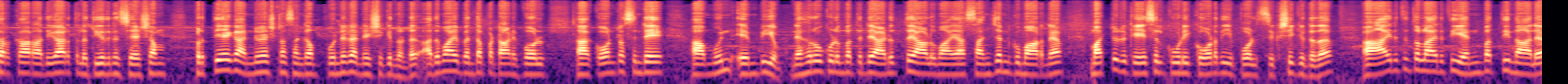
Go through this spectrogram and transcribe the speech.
സർക്കാർ അധികാരത്തിലെത്തിയതിനു ശേഷം പ്രത്യേക അന്വേഷണ സംഘം പുനരന്വേഷിക്കുന്നുണ്ട്. അതുമായി ബന്ധപ്പെട്ടാണിപ്പോൾ കോൺഗ്രസിന്റെ മുൻ എം പിയും നെഹ്റു കുടുംബത്തിന്റെ അടുത്തയാളുമായ സഞ്ജൻ കുമാറിന് മറ്റൊരു കേസിൽ കൂടി കോടതി ഇപ്പോൾ ശിക്ഷിക്കുന്നത്. ആയിരത്തി തൊള്ളായിരത്തി എൺപത്തി നാല്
